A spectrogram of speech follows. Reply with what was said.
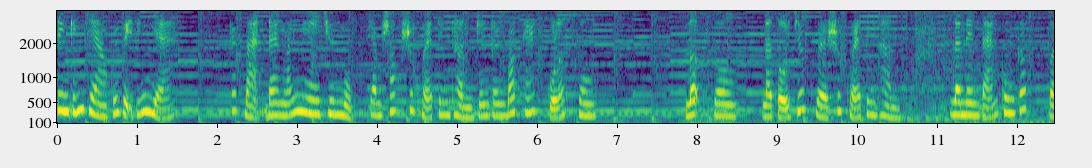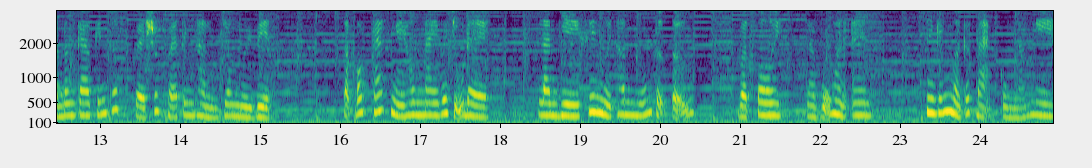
Xin kính chào quý vị thính giả. Các bạn đang lắng nghe chuyên mục chăm sóc sức khỏe tinh thần trên kênh podcast của Love Soul. Love Soul là tổ chức về sức khỏe tinh thần, là nền tảng cung cấp và nâng cao kiến thức về sức khỏe tinh thần cho người Việt. Tập podcast ngày hôm nay với chủ đề Làm gì khi người thân muốn tự tử? Và tôi là Vũ Hoàng An. Xin kính mời các bạn cùng lắng nghe.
